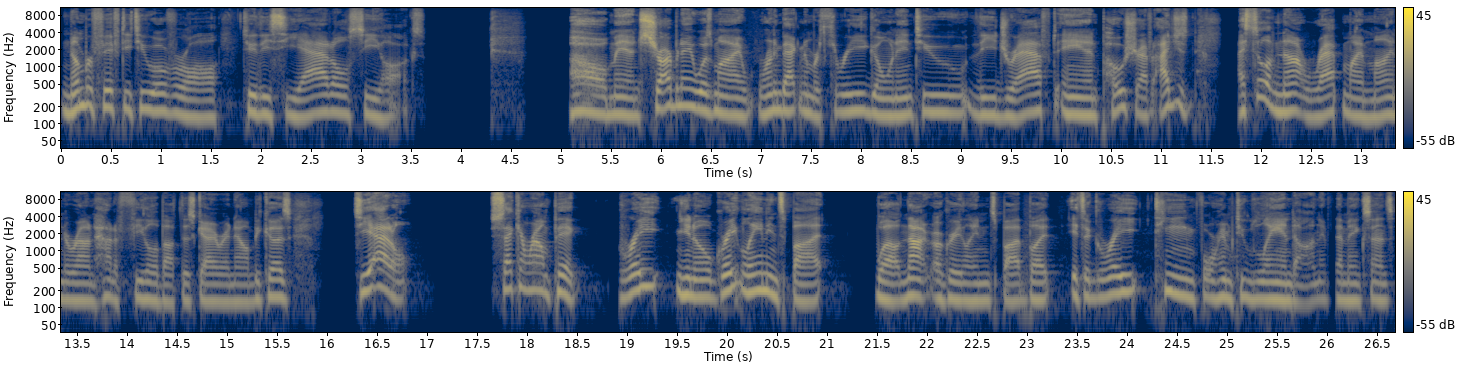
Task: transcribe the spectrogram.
number 52 overall to the Seattle Seahawks. Oh man, Charbonnet was my running back number three going into the draft and post draft. I just, I still have not wrapped my mind around how to feel about this guy right now because Seattle, second round pick, great, you know, great landing spot. Well, not a great landing spot, but it's a great team for him to land on, if that makes sense.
